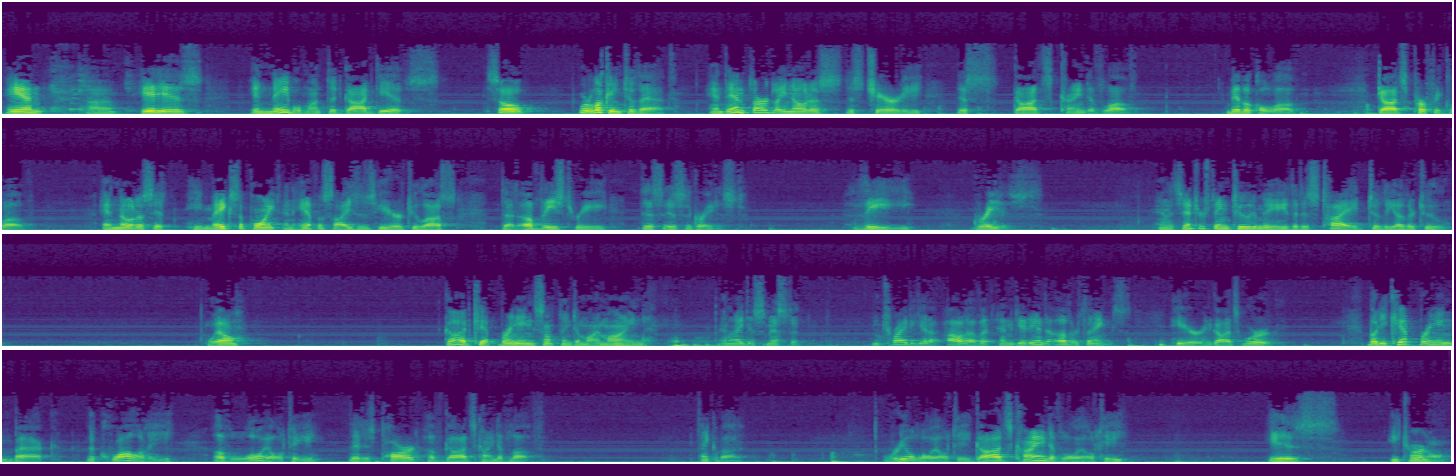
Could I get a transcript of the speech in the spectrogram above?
And uh, it is enablement that God gives. So we're looking to that. And then thirdly, notice this charity, this God's kind of love. Biblical love. God's perfect love. And notice it, he makes the point and emphasizes here to us that of these three, this is the greatest. The greatest. And it's interesting too to me that it's tied to the other two. Well, God kept bringing something to my mind, and I dismissed it and tried to get out of it and get into other things here in God's Word. But He kept bringing back the quality of loyalty that is part of God's kind of love. Think about it. Real loyalty, God's kind of loyalty, is eternal.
